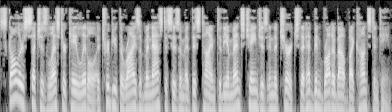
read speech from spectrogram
Scholars such as Lester K. Little attribute the rise of monasticism at this time to the immense changes in the Church that had been brought about by Constantine's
